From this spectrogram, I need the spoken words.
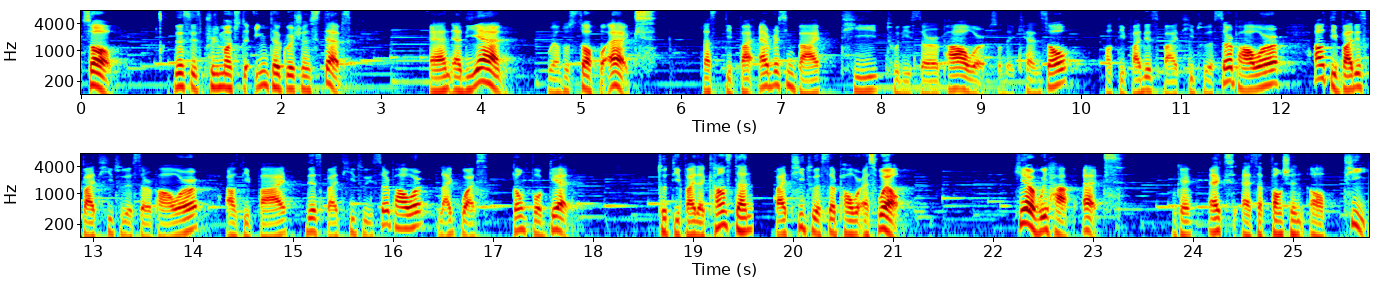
So this is pretty much the integration steps. And at the end, we want to solve for x. Let's divide everything by t to the third power. So they cancel. I'll divide this by t to the third power. I'll divide this by t to the third power. I'll divide this by t to the third power. Likewise, don't forget to divide the constant by t to the third power as well. Here we have x, okay, x as a function of t.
